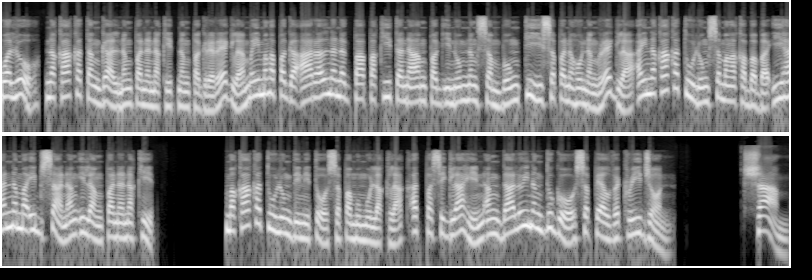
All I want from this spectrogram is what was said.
8. Nakakatanggal ng pananakit ng pagreregla May mga pag-aaral na nagpapakita na ang pag-inom ng sambong tea sa panahon ng regla ay nakakatulong sa mga kababaihan na maibsan ang ilang pananakit. Makakatulong din ito sa pamumulaklak at pasiglahin ang daloy ng dugo sa pelvic region. Siyam.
